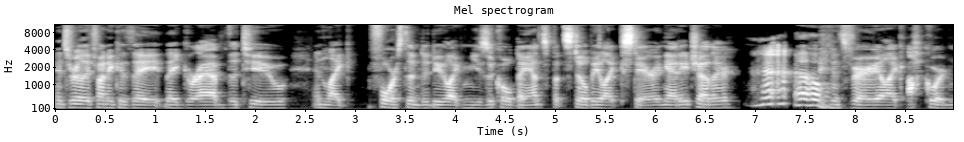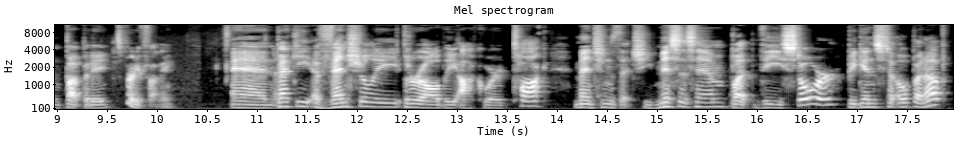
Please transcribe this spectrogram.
It's really funny because they they grab the two and like force them to do like musical dance, but still be like staring at each other. oh, And it's very like awkward and puppety. It's pretty funny. And Becky eventually, through all the awkward talk, mentions that she misses him, but the store begins to open up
